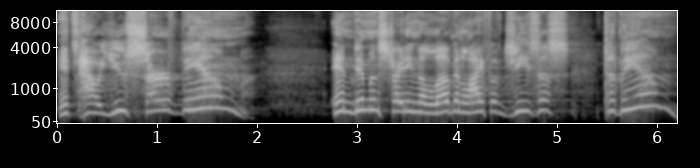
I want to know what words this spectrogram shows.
it's how you serve them in demonstrating the love and life of Jesus to them.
